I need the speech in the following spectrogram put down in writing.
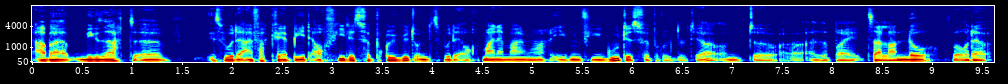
aber wie gesagt, äh, es wurde einfach querbeet auch vieles verprügelt und es wurde auch meiner Meinung nach eben viel Gutes verprügelt, ja. Und äh, also bei Zalando oder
